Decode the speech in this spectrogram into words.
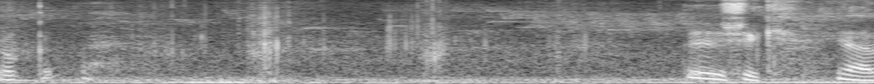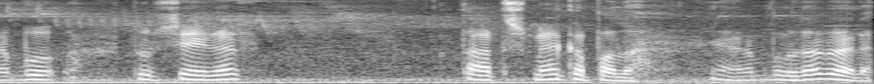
çok değişik. Yani bu tür şeyler tartışmaya kapalı. Yani burada böyle.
